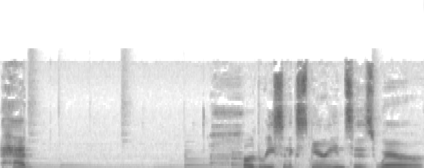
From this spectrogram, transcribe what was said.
had heard recent experiences where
